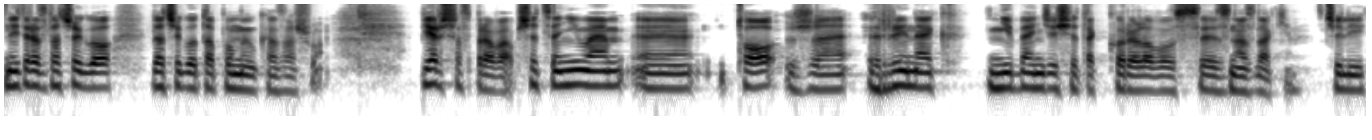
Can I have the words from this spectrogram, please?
No i teraz dlaczego, dlaczego ta pomyłka zaszła? Pierwsza sprawa, przeceniłem y, to, że rynek nie będzie się tak korelował z, z Nasdaqiem. Czyli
